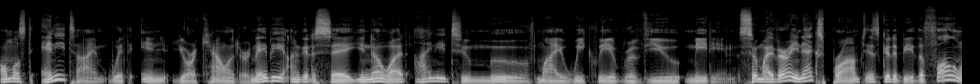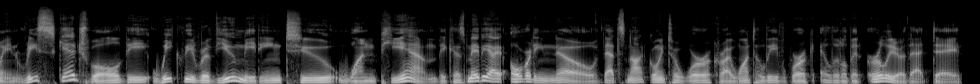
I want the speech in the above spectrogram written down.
almost any time within your calendar. Maybe I'm going to say, you know what, I need to move my weekly review meeting. So my very next prompt is going to be the following reschedule the weekly review meeting to 1 p.m. because maybe I already know that's not going to work or I want to leave work a little bit earlier that day.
